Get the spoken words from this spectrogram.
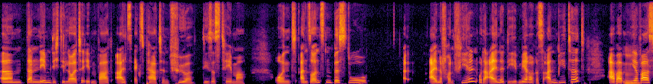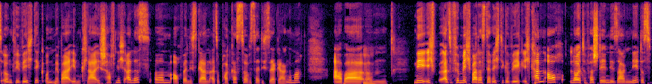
ähm, dann nehmen dich die Leute eben wahr als Expertin für dieses Thema. Und ansonsten bist du äh, eine von vielen oder eine, die mehreres anbietet. Aber mir Mhm. war es irgendwie wichtig und mir war eben klar, ich schaffe nicht alles, ähm, auch wenn ich es gern, also Podcast-Service hätte ich sehr gern gemacht. Aber Mhm. ähm, nee, ich, also für mich war das der richtige Weg. Ich kann auch Leute verstehen, die sagen, nee, das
